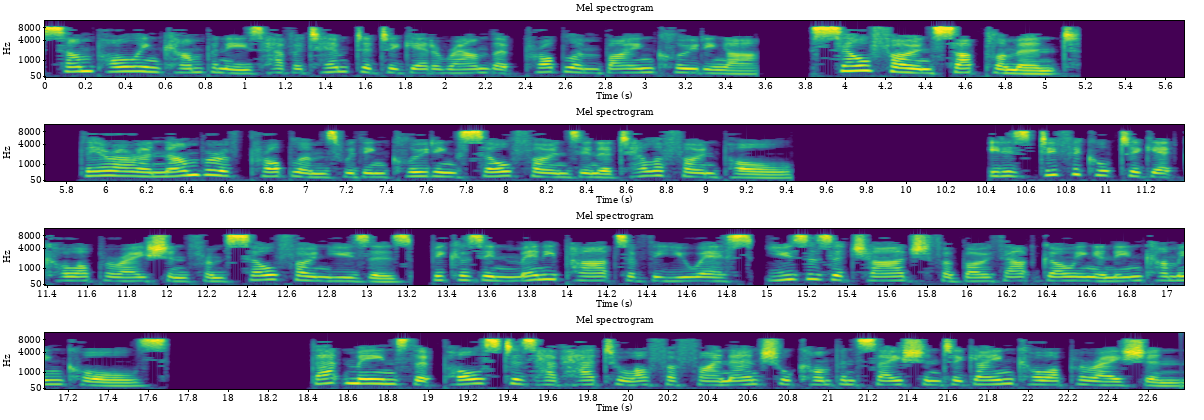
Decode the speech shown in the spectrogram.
Some polling companies have attempted to get around that problem by including a cell phone supplement. There are a number of problems with including cell phones in a telephone poll. It is difficult to get cooperation from cell phone users, because in many parts of the U.S., users are charged for both outgoing and incoming calls. That means that pollsters have had to offer financial compensation to gain cooperation.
